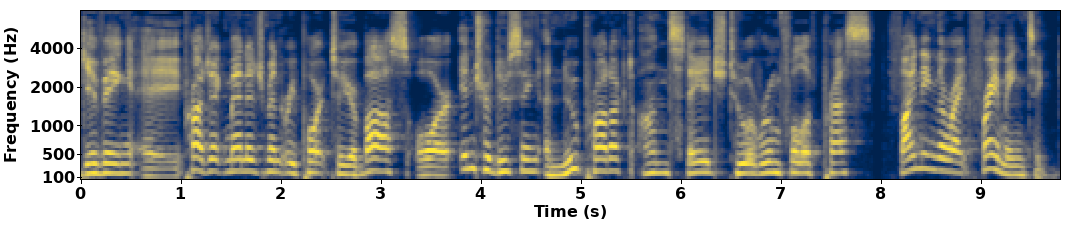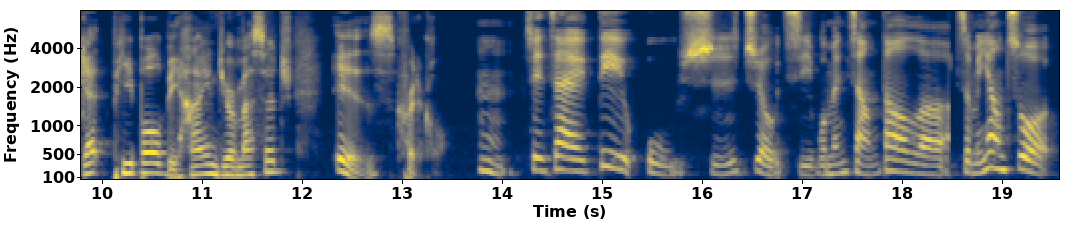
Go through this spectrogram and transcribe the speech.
giving a project management report to your boss, or introducing a new product on stage to a room full of press, finding the right framing to get people behind your message is critical. 嗯，所以在第五十九集，我们讲到了怎么样做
